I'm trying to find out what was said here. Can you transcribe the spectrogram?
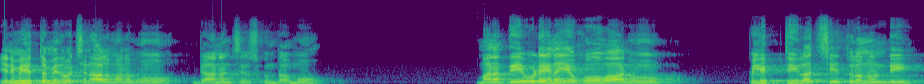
ఎనిమిది తొమ్మిది వచనాలు మనము ధ్యానం చేసుకుందాము. మన దేవుడైన యహోవాను ఫిలిప్తీల చేతుల నుండి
